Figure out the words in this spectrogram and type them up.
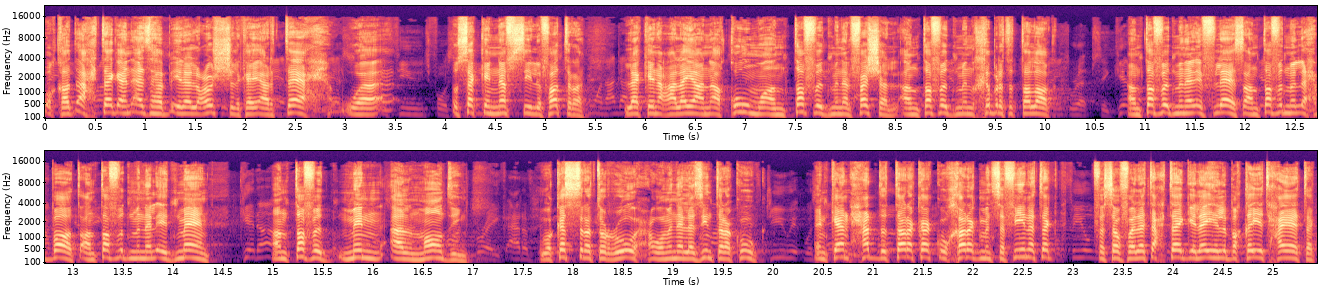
وقد أحتاج أن أذهب إلى العش لكي أرتاح وأسكن نفسي لفترة لكن علي أن أقوم وأنتفض من الفشل أنتفض من خبرة الطلاق أنتفض من الإفلاس أنتفض من الإحباط أنتفض من الإدمان أنتفض من الماضي وكسرة الروح ومن الذين تركوك. إن كان حد تركك وخرج من سفينتك فسوف لا تحتاج إليه لبقية حياتك.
